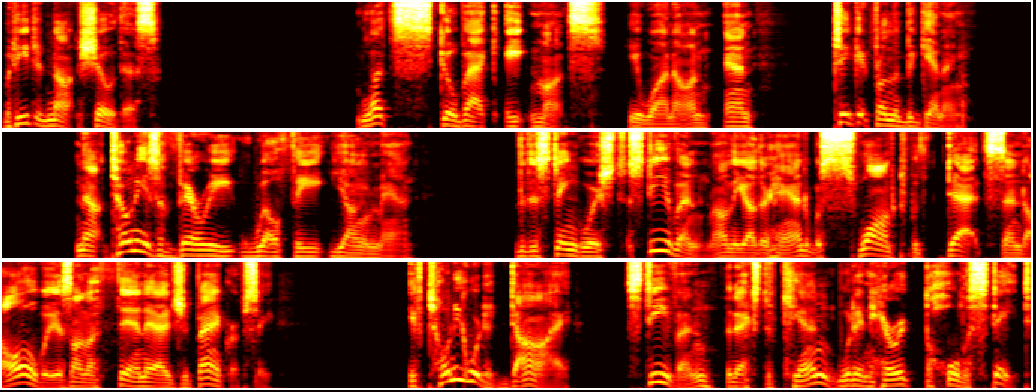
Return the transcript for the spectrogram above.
But he did not show this. Let's go back eight months, he went on, and take it from the beginning. Now, Tony is a very wealthy young man. The distinguished Stephen, on the other hand, was swamped with debts and always on the thin edge of bankruptcy. If Tony were to die, Stephen, the next of kin, would inherit the whole estate,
